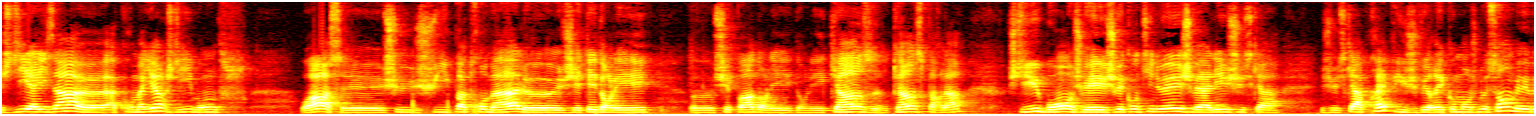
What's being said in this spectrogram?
je dis à Isa, euh, à Courmayeur, je dis bon, pff, je, suis- je suis pas trop mal, euh, j'étais dans les, euh, je sais pas, dans les, dans les 15, 15 par là. Je dis bon, je vais, je vais continuer, je vais aller jusqu'à jusqu'à après, puis je verrai comment je me sens, mais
